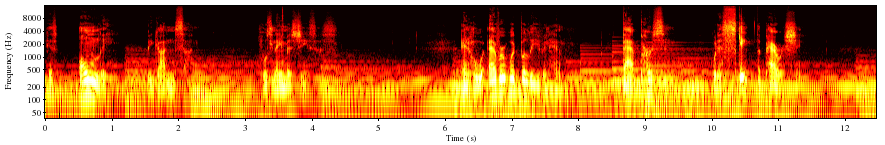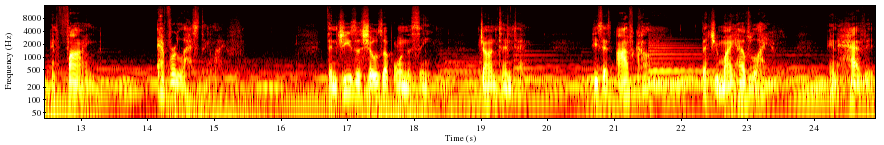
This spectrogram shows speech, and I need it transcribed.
his only begotten Son whose name is Jesus. And whoever would believe in him, that person would escape the perishing and find everlasting life. Then Jesus shows up on the scene. John 10 10. He says, I've come that you might have life and have it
